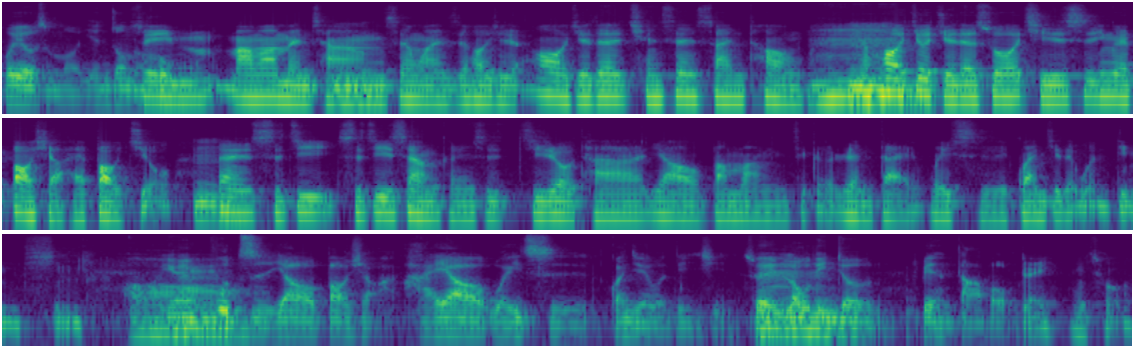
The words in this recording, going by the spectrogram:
会有什么严重的后果？所以妈妈们常生完之后觉得哦。我觉得全身酸痛，嗯、然后就觉得说，其实是因为抱小孩抱久，嗯、但实际实际上可能是肌肉它要帮忙这个韧带维持关节的稳定性。哦，因为不只要抱小孩，还要维持关节稳定性，所以 loading 就变成 double。对，没错，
